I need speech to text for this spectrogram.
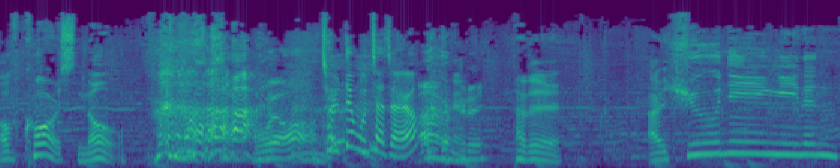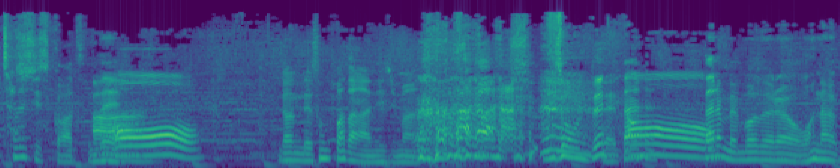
Of course, no. 뭐야? 절대 못 찾아요? 네. 다들 아 휴닝이는 찾을 수 있을 것 같은데 어, 넌내 손바닥 아니지만 무서운데? 네, 다른, 어. 다른 멤버들은 워낙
